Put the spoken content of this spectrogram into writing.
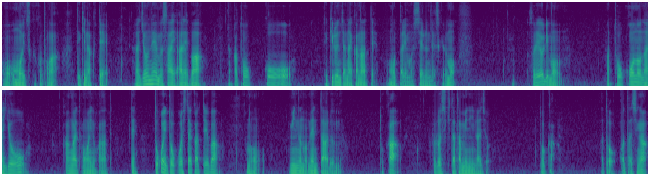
を思いつくことができなくてラジオネームさえあればなんか投稿をできるんじゃないかなって思ったりもしてるんですけどもそれよりも、まあ、投稿の内容を考えた方がいいのかなって。でどこに投稿したいかって言えばあのみんなのメンタールームとか風呂敷畳にラジオとかあと私が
